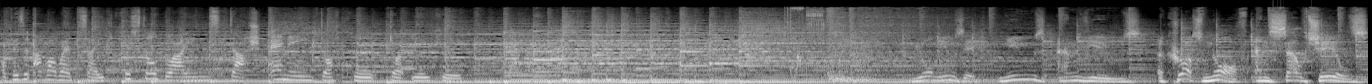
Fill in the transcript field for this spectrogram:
or visit our website crystalblinds-ne.co.uk. Your music, news and views across North and South Shields.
